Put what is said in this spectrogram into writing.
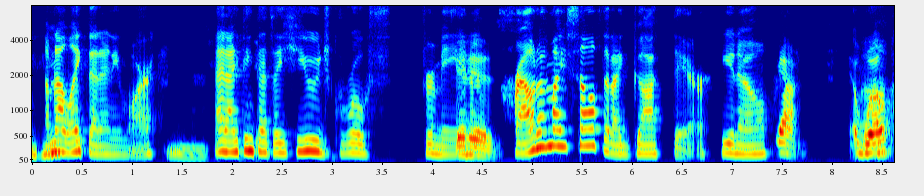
mm-hmm. I'm not like that anymore. Mm-hmm. And I think that's a huge growth for me. It is. proud of myself that I got there, you know? Yeah. Well, um,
